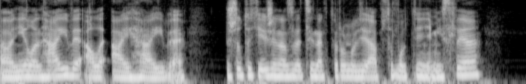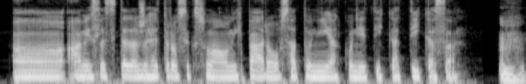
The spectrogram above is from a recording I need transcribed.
a nielen HIV, ale aj HIV. Že toto tiež je jedna z na ktorú ľudia absolútne nemyslia a, myslia si teda, že heterosexuálnych párov sa to nejako netýka. Týka sa. Mhm.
